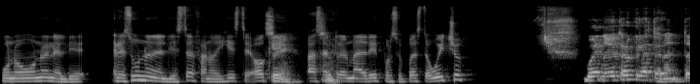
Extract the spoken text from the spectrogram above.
1-1 en el 3-1 en el Di Stefano, dijiste. Ok, pasa el Real Madrid, por supuesto. Huicho. Bueno, yo creo que el Atalanta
